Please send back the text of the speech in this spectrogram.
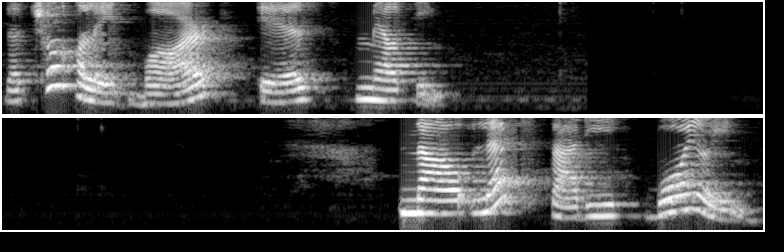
the chocolate bar is melting. Now let's study boiling.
